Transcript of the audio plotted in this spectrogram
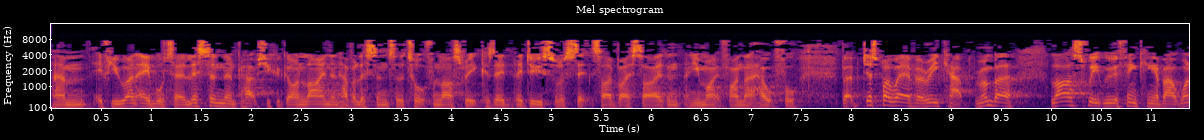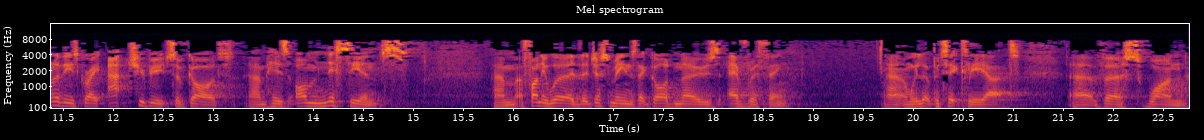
Um, if you weren't able to listen, then perhaps you could go online and have a listen to the talk from last week because they, they do sort of sit side by side and, and you might find that helpful. But just by way of a recap, remember last week we were thinking about one of these great attributes of God, um, His omniscience. Um, a funny word that just means that God knows everything. Uh, and we look particularly at uh, verse 1.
